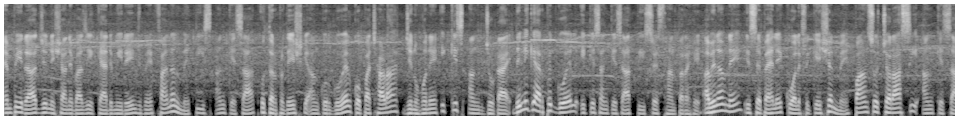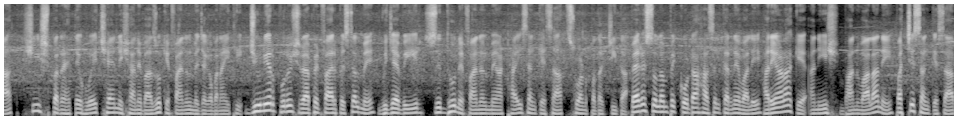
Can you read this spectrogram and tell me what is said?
एमपी राज्य निशानेबाजी एकेडमी रेंज में फाइनल में 30 अंक के साथ उत्तर प्रदेश के अंकुर गोयल को पछाड़ा, जिन्होंने 21 अंक जुटाए। दिल्ली के अर्पित गोयल 21 अंक के साथ तीसरे स्थान पर रहे। अभिनव ने इससे पहले क्वालिफिकेशन में पाँच सौ चौरासी अंक के साथ शीर्ष पर रहते हुए छह निशानेबाजों के फाइनल में जगह बनाई थी। जूनियर पुरुष रैपिड फायर पिस्टल में विजय वीर सिद्धू ने फाइनल में अट्ठाईस अंक के साथ स्वर्ण पदक जीता। पेरिस ओलंपिक कोटा हासिल करने वाले हरियाणा के अनिश भानवाला ने 25 अंक के साथ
